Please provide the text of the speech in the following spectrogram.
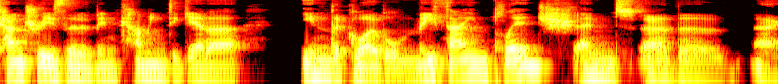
countries that have been coming together in the global methane pledge and uh, the uh,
